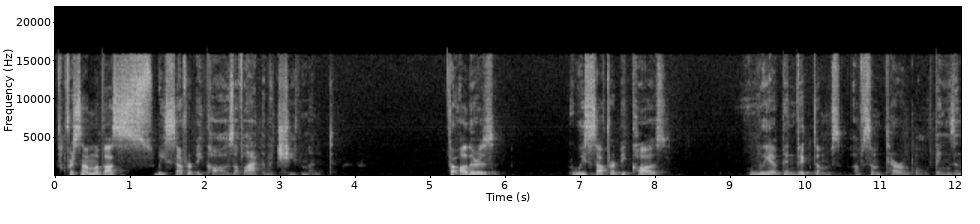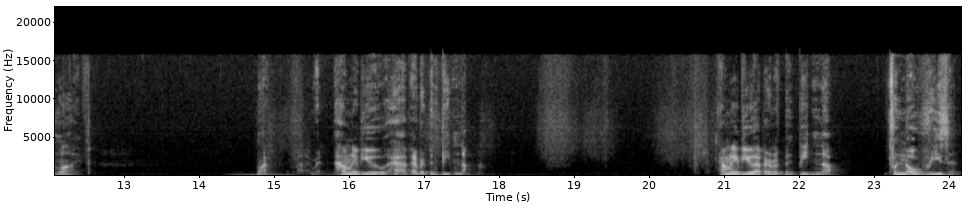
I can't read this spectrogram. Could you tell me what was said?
For some of us, we suffer because of lack of achievement. For others, we suffer because we have been victims of some terrible things in life. What? How many of you have ever been beaten up? How many of you have ever been beaten up for no reason,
